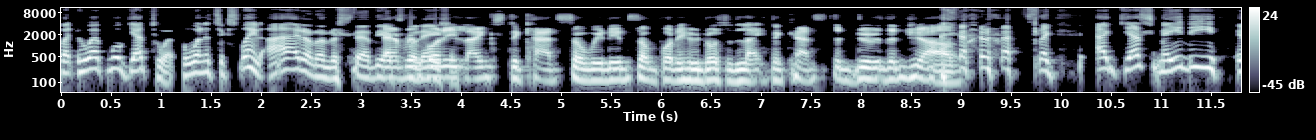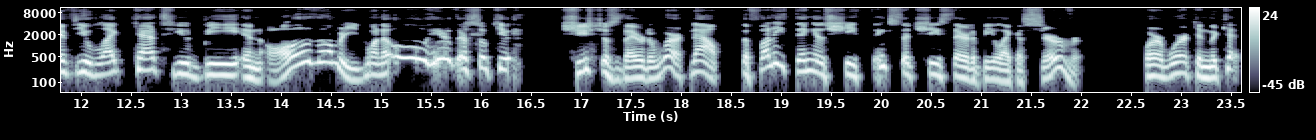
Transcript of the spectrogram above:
but we'll get to it. But when it's explained, I don't understand the explanation. Everybody likes the cats, so we need somebody who doesn't like the cats to do the job. it's like I guess maybe if you like cats, you'd be in all of them, or you'd want to. Oh, here they're so cute. she's just there to work. Now, the funny thing is she thinks that she's there to be like a server or work in the kitchen.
